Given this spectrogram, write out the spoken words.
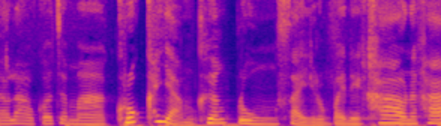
แล้วเราก็จะมาคลุกขยำเครื่องปรุงใส่ลงไปในข้าวนะคะ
